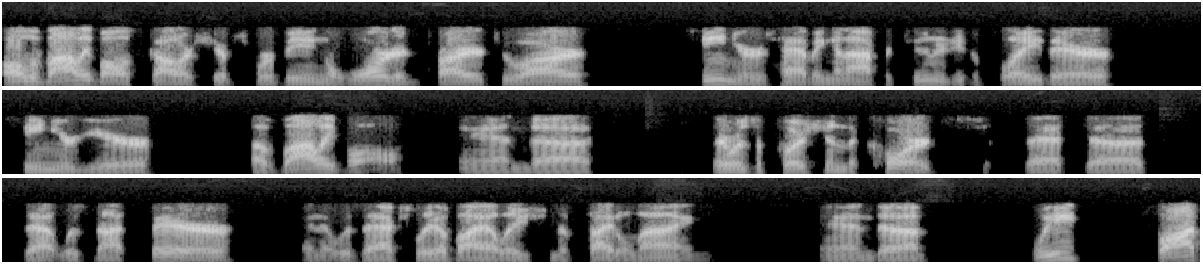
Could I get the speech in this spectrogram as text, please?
All the volleyball scholarships were being awarded prior to our seniors having an opportunity to play their senior year of volleyball. And uh, there was a push in the courts that uh, that was not fair and it was actually a violation of Title IX. And uh, we fought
